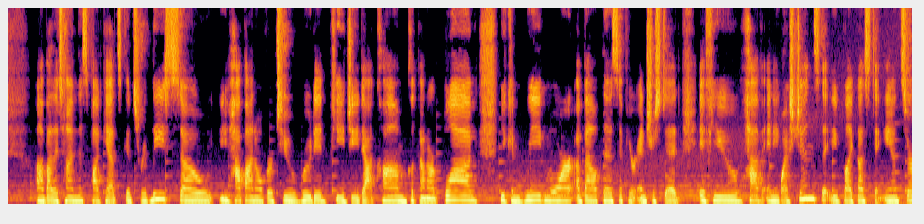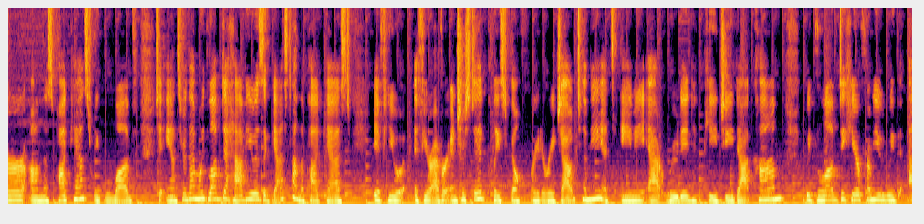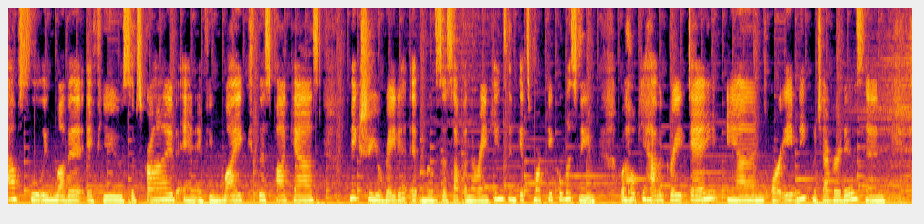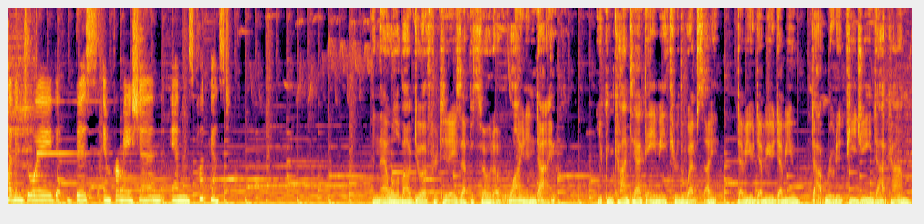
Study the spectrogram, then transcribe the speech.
uh, by the time this podcast gets released. So you hop on over to rootedpg.com, click on our blog. You can read more about this if you're interested. If you have any questions that you'd like us to answer on this podcast, we'd love to answer them. We'd love to have you as a guest on the podcast. If you if you're ever interested, please feel free to reach out to me. It's amy at rootedpg.com. We'd love to hear from you. We'd absolutely love it if you subscribe and if you like this podcast, make sure you rate it. It moves us up in the rankings and gets more people listening. We hope you have a great day and or evening, whichever it is, and have enjoyed this information and this podcast. And that will about do it for today's episode of Wine and Dime. You can contact Amy through the website www.rootedpg.com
